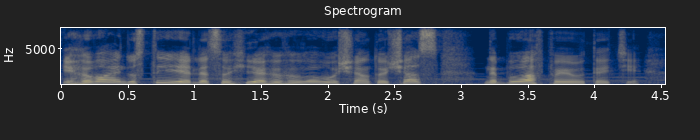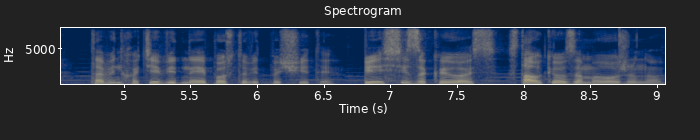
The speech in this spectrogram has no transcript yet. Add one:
ігрова індустрія для Сергія Григоровича на той час не була в пріоритеті, та він хотів від неї просто відпочити. GSC закрилась, сталкер заморожено,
